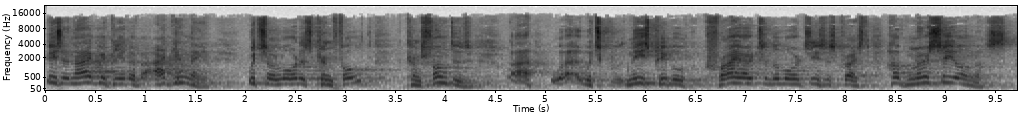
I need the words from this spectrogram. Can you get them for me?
Here's an aggregate of agony which our Lord has confronted, confronted uh, which these people cry out to the Lord Jesus Christ, Have mercy on us.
